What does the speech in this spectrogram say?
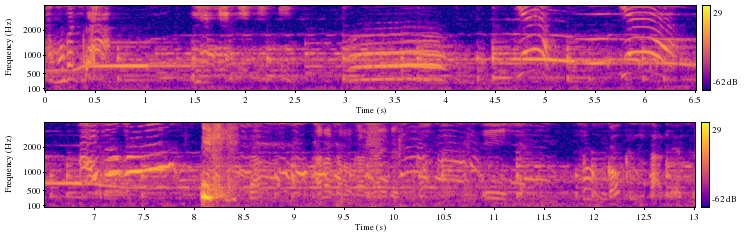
友達だ ああなたの考えですかいいえ孫悟空さんです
